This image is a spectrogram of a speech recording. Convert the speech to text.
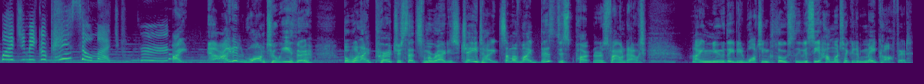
why'd you make her pay so much? Hmm. I I didn't want to either, but when I purchased that Smaragdus Jadeite, some of my business partners found out. I knew they'd be watching closely to see how much I could make off it.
